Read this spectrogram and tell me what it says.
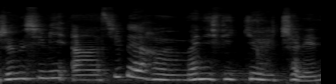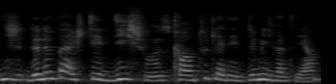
Je me suis mis un super euh, magnifique euh, challenge de ne pas acheter 10 choses pendant toute l'année 2021.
